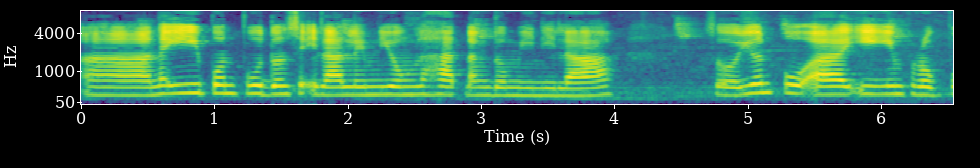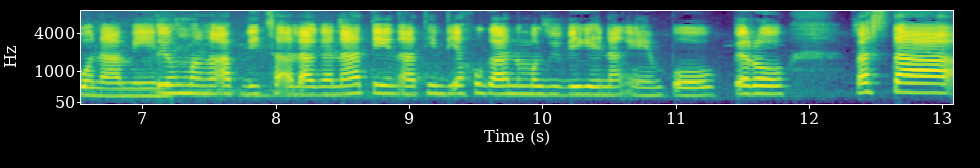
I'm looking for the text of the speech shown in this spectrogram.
ah, naiipon po doon sa ilalim yung lahat ng dumi nila. So, yun po ay i-improve po namin. Ito yung mga update sa alaga natin at hindi ako gaano magbibigay ng empo. Pero, basta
